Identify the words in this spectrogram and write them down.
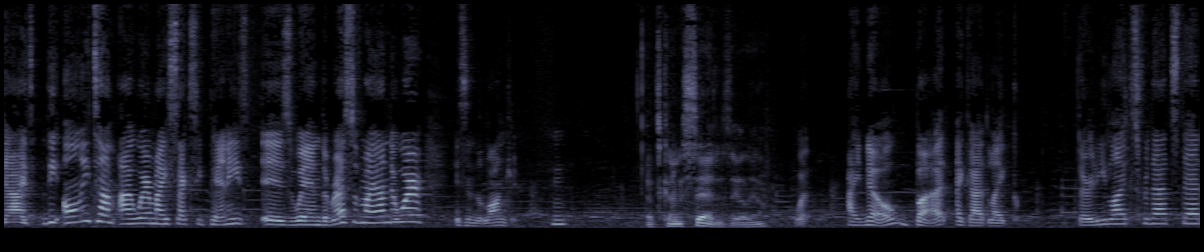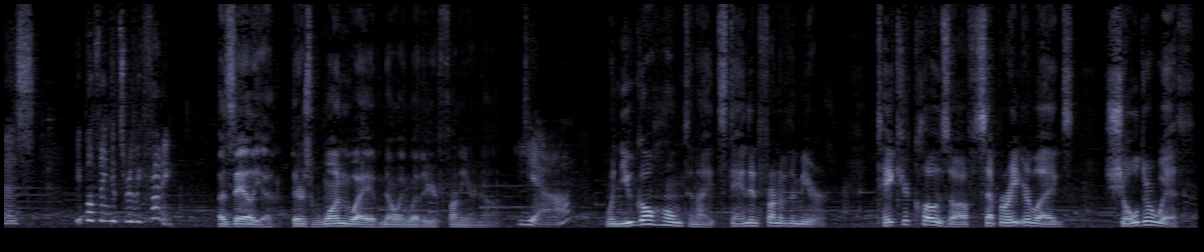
guys, the only time I wear my sexy panties is when the rest of my underwear is in the laundry. That's kind of sad, Azalea. What? I know, but I got like 30 likes for that status. People think it's really funny. Azalea, there's one way of knowing whether you're funny or not. Yeah. When you go home tonight, stand in front of the mirror. Take your clothes off, separate your legs, shoulder width,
